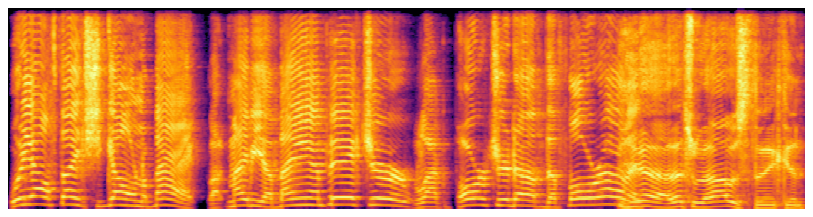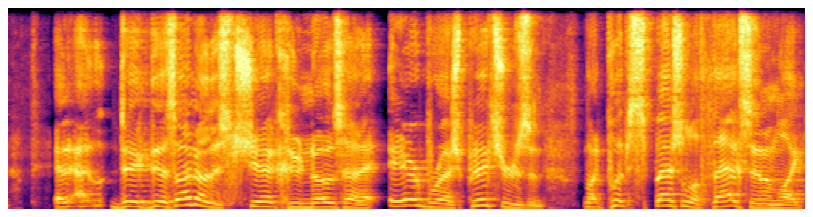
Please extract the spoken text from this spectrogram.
What do y'all think should go on the back? Like maybe a band picture, like a portrait of the four of us? Yeah, that's what I was thinking. And I, dig this. I know this chick who knows how to airbrush pictures and like put special effects in them, like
